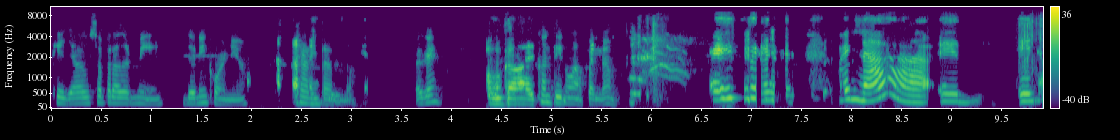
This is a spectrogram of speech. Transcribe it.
que ella usa para dormir, de unicornio, cantando. ¿Ok? oh God. Continúa, perdón. Este, pues nada, eh, ella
